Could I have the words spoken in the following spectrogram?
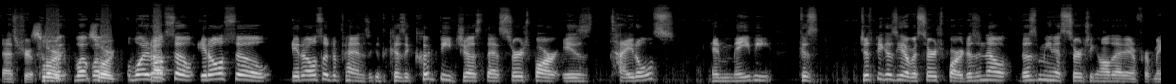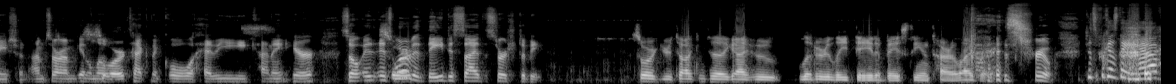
That's true. But- but- but- Sorg, well, it also it also it also depends because it could be just that search bar is titles and maybe because just because you have a search bar doesn't know doesn't mean it's searching all that information. I'm sorry, I'm getting a little Sorg. technical, heady kind of here. So it, it's Sorg. whatever they decide the search to be. Sorg, you're talking to the guy who literally databased the entire library. it's true. Just because they have,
